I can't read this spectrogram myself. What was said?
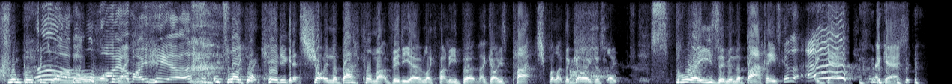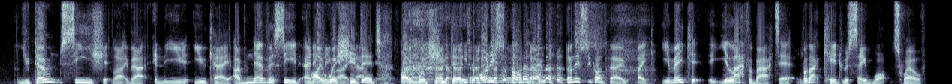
crumpled into a ah, ball. Why like, am I here? It's like that kid who gets shot in the back on that video. Like apparently he burnt that guy's patch, but like the guy just like sprays him in the back, and he's going ah! again, again. You don't see shit like that in the U- UK. I've never seen anything. I wish like you that. did. I wish you did. honest to God, though, honest to God, though, like you make it, you laugh about it, but that kid was say what twelve,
